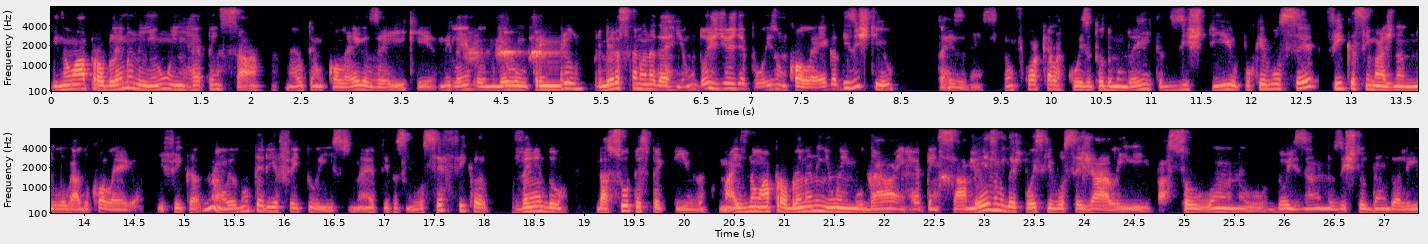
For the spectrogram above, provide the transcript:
E não há problema nenhum em repensar. Né? Eu tenho colegas aí que, me lembro, no meu primeiro, primeira semana da R1, dois dias depois, um colega desistiu da residência. Então ficou aquela coisa, todo mundo, eita, desistiu, porque você fica se imaginando no lugar do colega e fica, não, eu não teria feito isso, né? Tipo assim, você fica vendo da sua perspectiva, mas não há problema nenhum em mudar, em repensar, mesmo depois que você já ali passou o ano, dois anos estudando ali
